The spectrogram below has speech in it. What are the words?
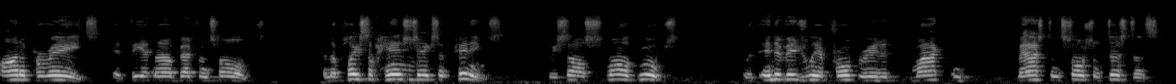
honor parades at Vietnam veterans' homes. In the place of handshakes and pinnings, we saw small groups with individually appropriated marked and masked and social distance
